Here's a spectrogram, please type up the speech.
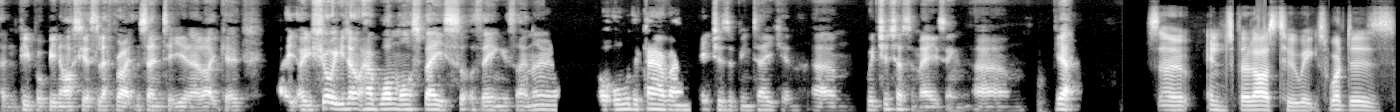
and people have been asking us left, right, and centre. You know, like, uh, are, are, you sure you don't have one more space, sort of thing? It's like no, no. all the caravan pictures have been taken, um, which is just amazing. Um, yeah. So, in the last two weeks, what does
